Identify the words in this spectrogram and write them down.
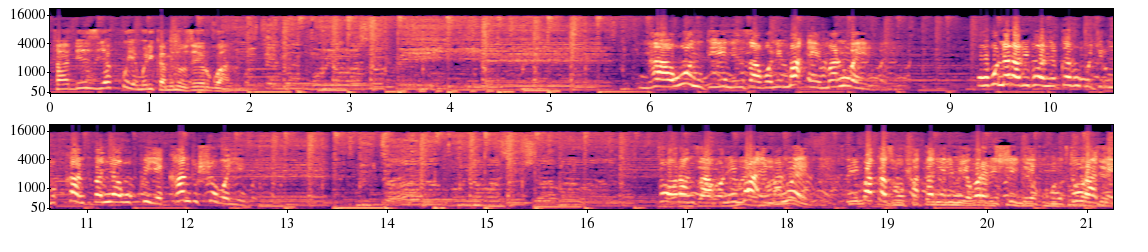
studies yakuye muri kaminuza y'u Rwanda. Nta wundi ni nzabonima emmanuel. Ubunararibonye bwe bumugira umukandida nyawe ukwiye kandi ushoboye. Tora nzabonima emmanuel twimakaze ubufatanye n'imiyoborere ishingiye ku muturage.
